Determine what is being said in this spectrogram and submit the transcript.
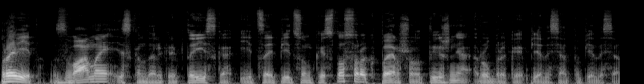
Привіт! З вами Іскандер Криптоїска, і це підсумки 141-го тижня рубрики 50 по 50.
